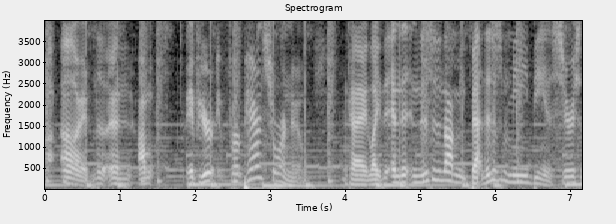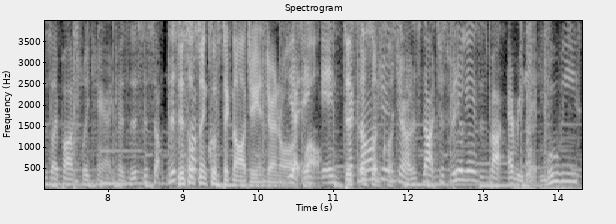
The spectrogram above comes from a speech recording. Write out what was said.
Uh, all right, and I'm if you're for parents who are new, okay, like, and, th- and this is not me. This is me being as serious as I possibly can because this is some. This, This is also some- includes technology in general yeah, as well. in, in this also technology in includes general. It's not just video games. It's about everything, movies,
